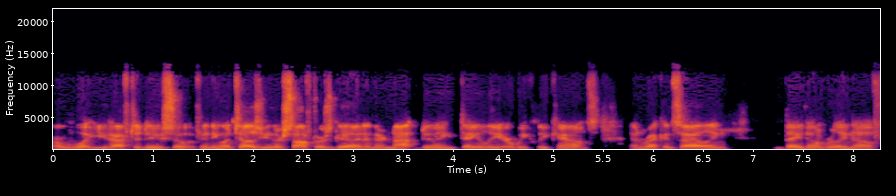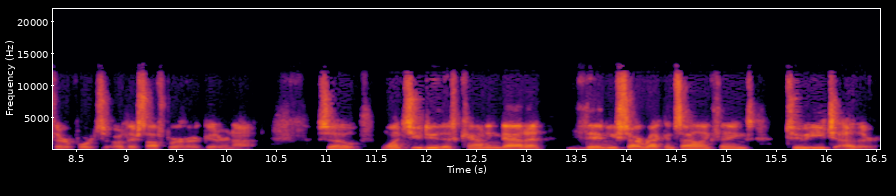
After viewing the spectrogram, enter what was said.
are what you have to do. So if anyone tells you their software is good and they're not doing daily or weekly counts and reconciling, they don't really know if their reports or their software are good or not. So once you do this counting data, then you start reconciling things to each other.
